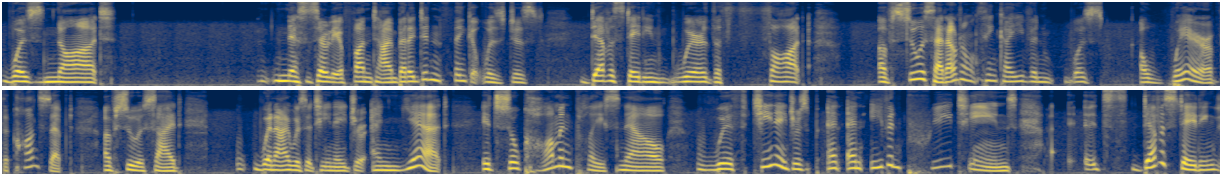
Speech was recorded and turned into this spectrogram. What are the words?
was not necessarily a fun time, but I didn't think it was just devastating where the thought of suicide, I don't think I even was aware of the concept of suicide when I was a teenager. And yet, it's so commonplace now with teenagers and, and even preteens. It's devastating.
